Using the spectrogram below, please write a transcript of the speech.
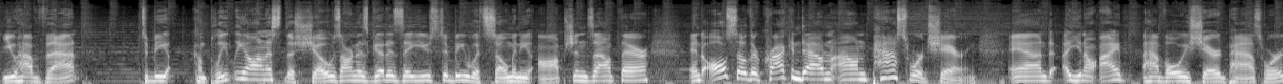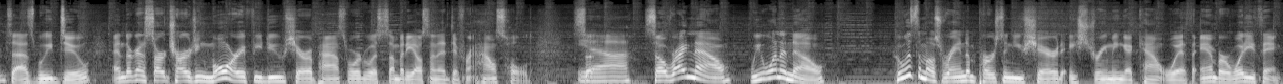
you have that. To be completely honest, the shows aren't as good as they used to be with so many options out there. And also, they're cracking down on password sharing. And, uh, you know, I have always shared passwords as we do, and they're going to start charging more if you do share a password with somebody else in a different household. So, Yeah. So, right now, we want to know who is the most random person you shared a streaming account with? Amber, what do you think?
